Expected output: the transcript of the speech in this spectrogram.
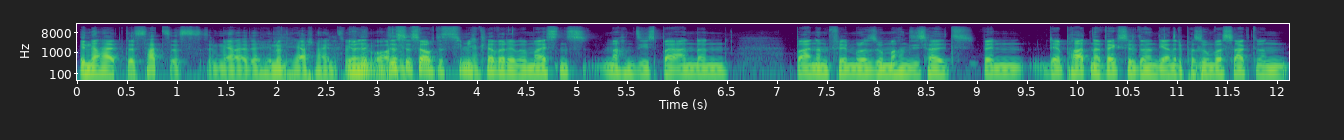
innerhalb des Satzes mehr hin und her schneiden Ja, zwischen Orten. das ist auch das ziemlich clevere, weil meistens machen sie es bei anderen, bei anderen Filmen oder so, machen sie es halt, wenn der Partner wechselt und dann die andere Person was sagt, dann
